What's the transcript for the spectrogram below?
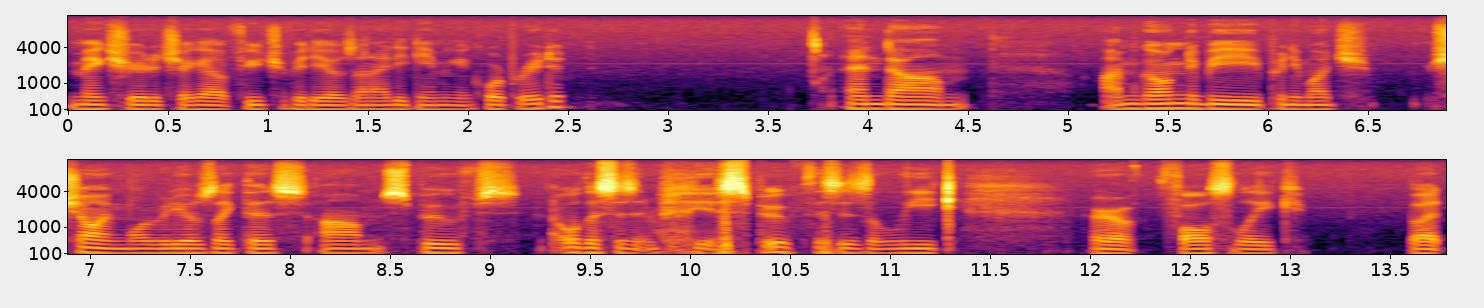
Make sure to check out future videos on ID Gaming Incorporated. And um, I'm going to be pretty much showing more videos like this, um, spoofs. Well, this isn't really a spoof. This is a leak or a false leak. But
